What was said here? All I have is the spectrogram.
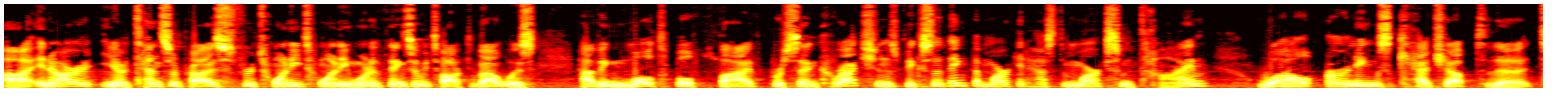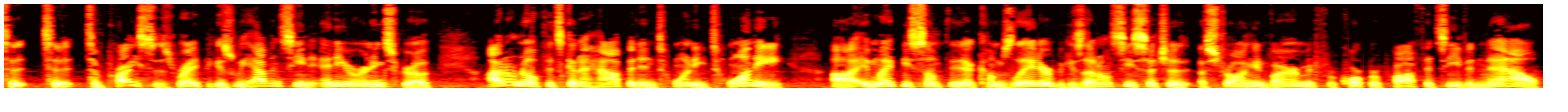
Uh, in our you know 10 surprises for 2020, one of the things that we talked about was having multiple 5% corrections because I think the market has to mark some time while earnings catch up to the to, to, to prices, right? Because we haven't seen any earnings growth. I don't know if it's going to happen in 2020. Uh, it might be something that comes later because I don't see such a, a, strong environment for corporate profits even now.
